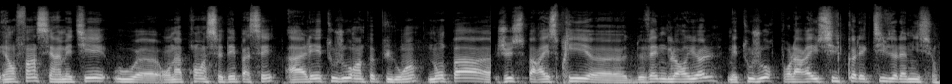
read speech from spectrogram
Et enfin, c'est un métier où euh, on apprend à se dépasser, à aller toujours un peu plus loin, non pas euh, juste par esprit de veine gloriole, mais toujours pour la réussite collective de la mission.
